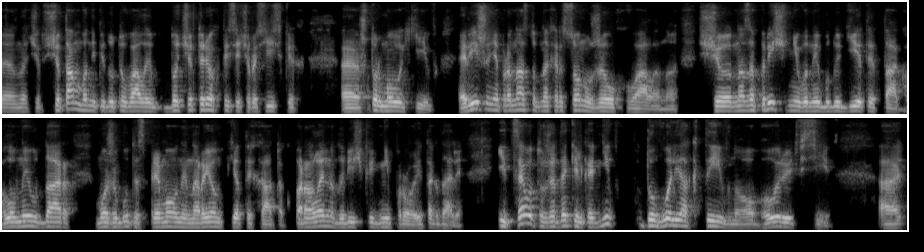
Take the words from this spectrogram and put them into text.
е, значить, що там вони підготували до 4 тисяч російських е, штурмовиків. Рішення про наступ на Херсон уже ухвалено. Що на Запоріжчині вони будуть діяти так. Головний удар може бути спрямований на район п'ятихаток, паралельно до річки Дніпро і так далі. І це от уже декілька днів доволі активно обговорюють всі. Е,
